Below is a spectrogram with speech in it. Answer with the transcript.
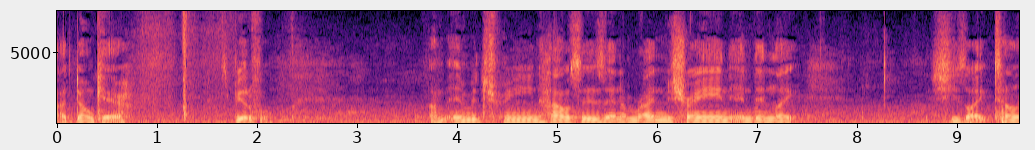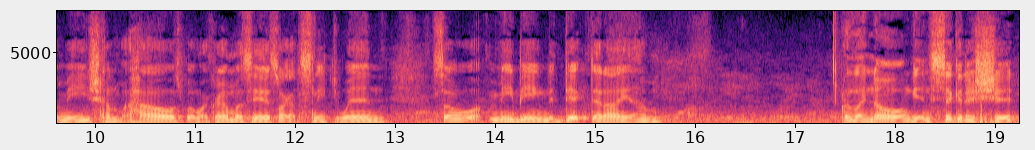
I don't care. It's beautiful. I'm in between houses and I'm riding the train and then like she's like telling me you should come to my house, but my grandma's here, so I gotta sneak you in. So me being the dick that I am, I was like, no, I'm getting sick of this shit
